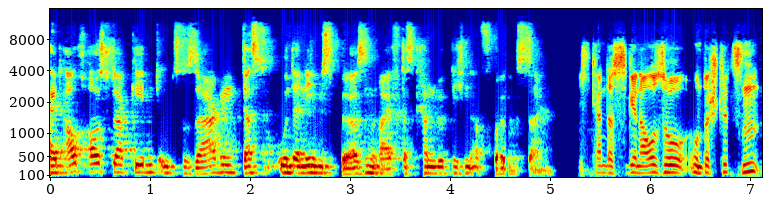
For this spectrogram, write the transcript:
halt auch ausschlaggebend, um zu sagen, das Unternehmen ist börsenreif. Das kann wirklich ein Erfolg sein. Ich kann das genauso unterstützen.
